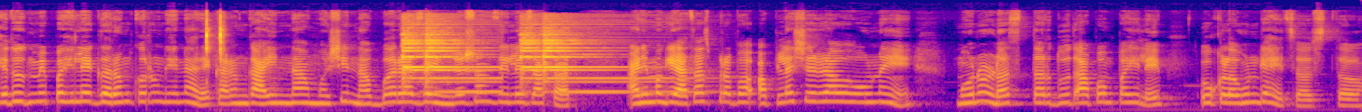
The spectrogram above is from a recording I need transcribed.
हे दूध मी पहिले गरम करून घेणार आहे कारण गायींना म्हशींना बऱ्याचदा इंजेक्शन दिले जातात आणि मग याचाच प्रभाव आपल्या शरीरावर होऊ नये म्हणूनच तर दूध आपण पहिले उकळवून घ्यायचं असतं.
